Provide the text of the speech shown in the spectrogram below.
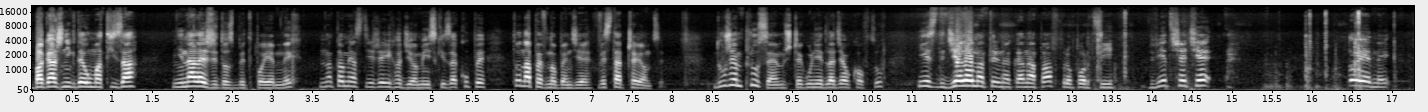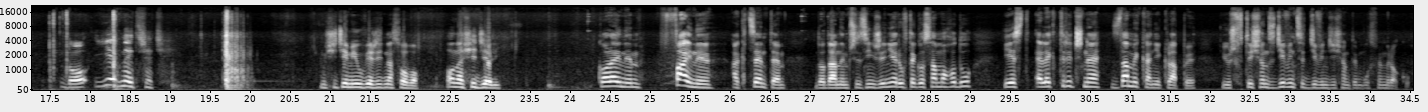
Bagażnik Deumatiza nie należy do zbyt pojemnych, natomiast jeżeli chodzi o miejskie zakupy, to na pewno będzie wystarczający. Dużym plusem, szczególnie dla działkowców, jest dzielona tylna kanapa w proporcji 2 trzecie do jednej, do jednej trzeciej. Musicie mi uwierzyć na słowo. Ona się dzieli. Kolejnym fajnym akcentem dodanym przez inżynierów tego samochodu jest elektryczne zamykanie klapy już w 1998 roku.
